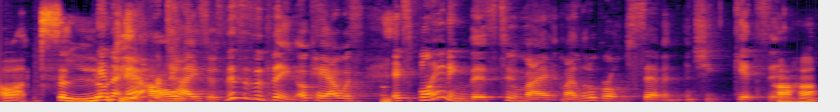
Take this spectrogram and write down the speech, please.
Absolutely. and the how advertisers. This is the thing. Okay, I was explaining this to my my little girl who's seven, and she gets it. uh-huh.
